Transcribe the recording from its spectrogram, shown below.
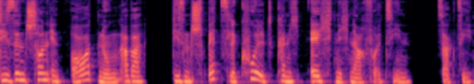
Die sind schon in Ordnung, aber diesen Spätzle-Kult kann ich echt nicht nachvollziehen, sagt sie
